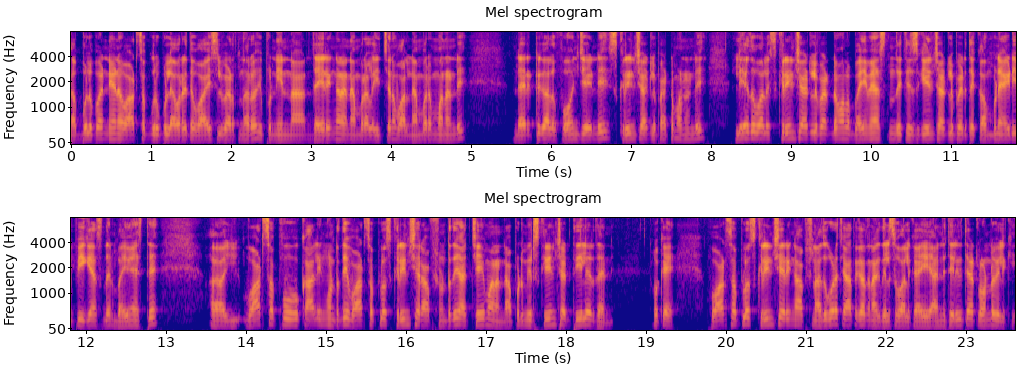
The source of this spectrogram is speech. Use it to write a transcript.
డబ్బులు పడి నేను వాట్సాప్ గ్రూపులు ఎవరైతే వాయిస్లు పెడుతున్నారో ఇప్పుడు నేను నా ధైర్యంగా నా నెంబర్ అలా ఇచ్చాను వాళ్ళ నెంబర్ ఇమ్మనండి. డైరెక్ట్గా వాళ్ళకి ఫోన్ చేయండి స్క్రీన్ షాట్లు పెట్టమనండి. లేదు వాళ్ళకి స్క్రీన్ షాట్లు పెట్టడం వల్ల భయం వేస్తుంది స్క్రీన్ షాట్లు పెడితే కంపెనీ ఐడి పీకేస్తుందని భయం వేస్తే వాట్సాప్ కాలింగ్ ఉంటుంది వాట్సాప్లో స్క్రీన్ షేర్ ఆప్షన్ ఉంటుంది అది చేయమనండి. అప్పుడు మీరు స్క్రీన్ షాట్ తీయలేరు దాన్ని. ఓకే. వాట్సాప్లో స్క్రీన్ షేరింగ్ ఆప్షన్. అది కూడా చేత కదా నాకు తెలుసు వాళ్ళకి. అన్ని తెలివితేటలు ఉండవు వీళ్ళకి.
